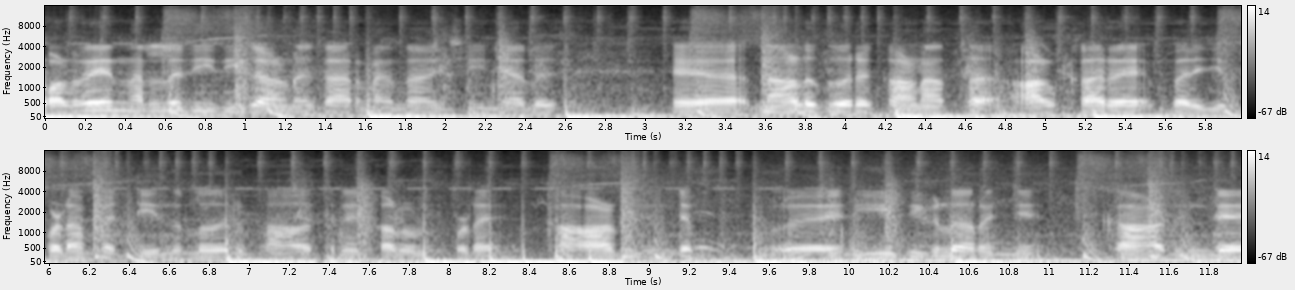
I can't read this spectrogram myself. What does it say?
വളരെ നല്ല രീതിയിലാണ്. കാരണം എന്താണെന്ന് വെച്ച് കഴിഞ്ഞാൽ നാളിതുവരെ കാണാത്ത ആൾക്കാരെ പരിചയപ്പെടാൻ പറ്റി എന്നുള്ളൊരു ഭാഗത്തിനേക്കാൾ ഉൾപ്പെടെ കാടിന്റെ രീതികൾ അറിഞ്ഞ് കാടിന്റെ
